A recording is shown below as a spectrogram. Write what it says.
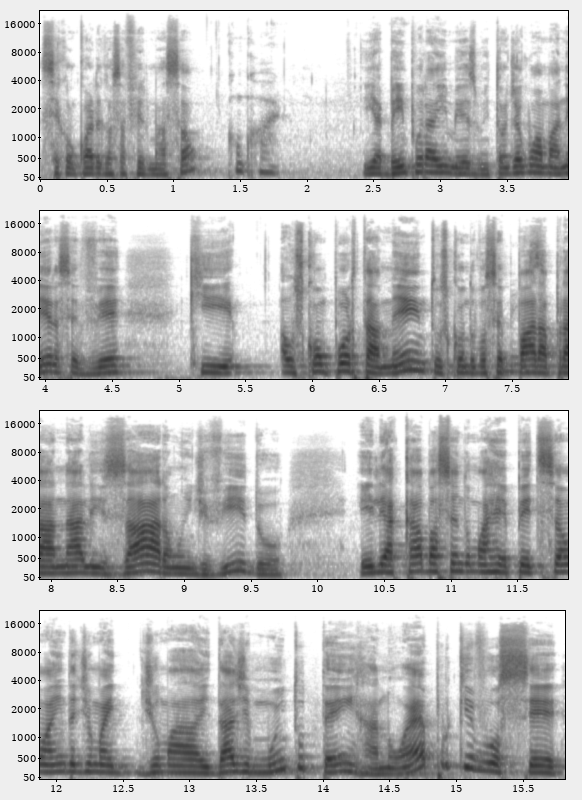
Você concorda com essa afirmação? Concordo. E é bem por aí mesmo. Então, de alguma maneira, você vê que os comportamentos, quando você Mesmo. para para analisar um indivíduo, ele acaba sendo uma repetição ainda de uma, de uma idade muito tenra. Não é porque você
